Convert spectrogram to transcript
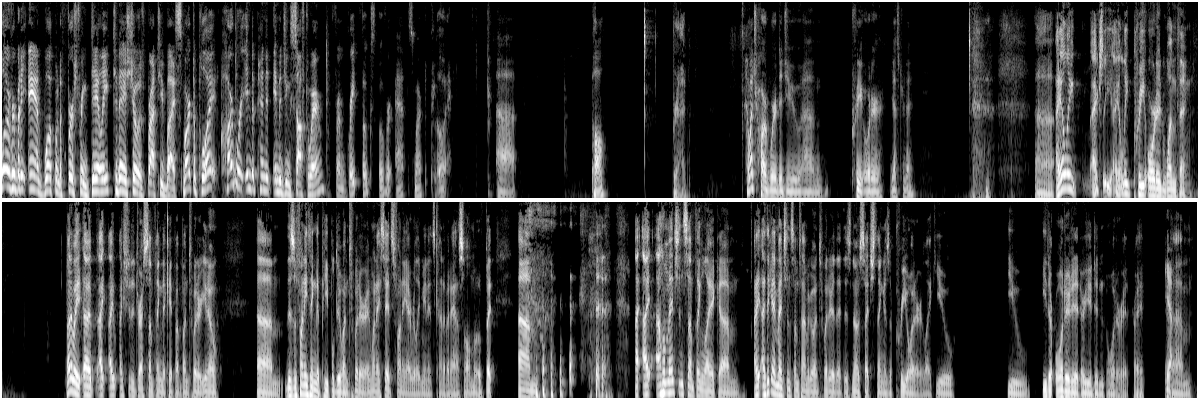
Hello, everybody, and welcome to First Ring Daily. Today's show is brought to you by Smart Deploy, hardware independent imaging software from great folks over at Smart Deploy. Uh, Paul, Brad. how much hardware did you um, pre order yesterday? Uh, I only actually I only pre-ordered one thing. By the way, uh, I, I I should address something that came up on Twitter. You know, um, there's a funny thing that people do on Twitter, and when I say it's funny, I really mean it's kind of an asshole move. But um, I, I I'll mention something like um, I, I think I mentioned some time ago on Twitter that there's no such thing as a pre-order. Like you you either ordered it or you didn't order it, right? Yeah. Um,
